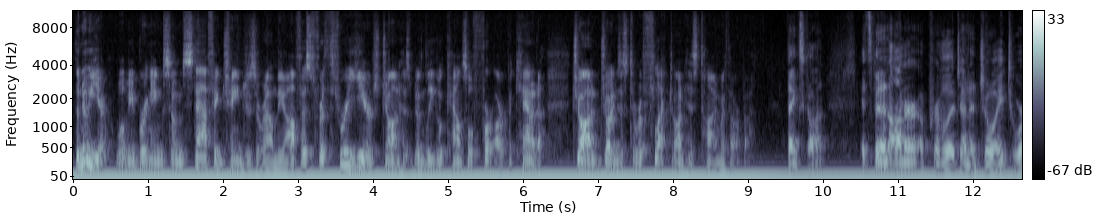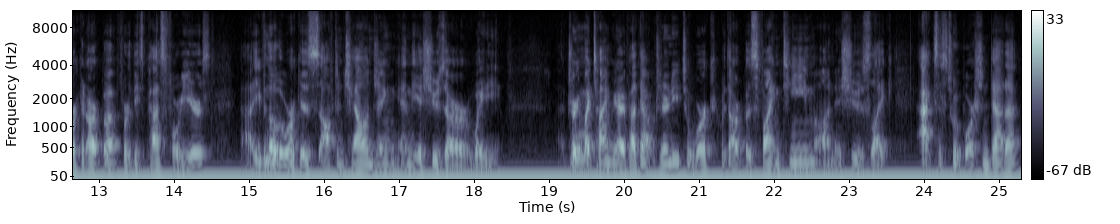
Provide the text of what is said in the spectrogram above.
The new year will be bringing some staffing changes around the office. For three years, John has been legal counsel for ARPA Canada. John joins us to reflect on his time with ARPA. Thanks, Colin. It's been an honor, a privilege, and a joy to work at ARPA for these past four years, uh, even though the work is often challenging and the issues are weighty. During my time here, I've had the opportunity to work with ARPA's fine team on issues like access to abortion data,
